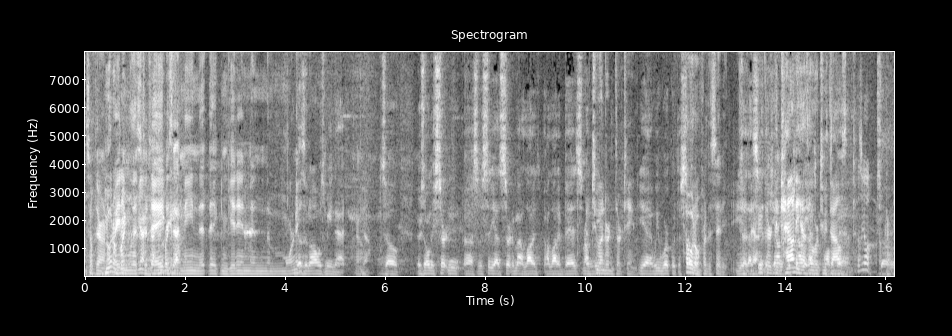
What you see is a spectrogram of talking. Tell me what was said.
So if they're on You a waiting break- list yeah, today, break does that mean that they can get in in the morning? Doesn't always mean that. Yeah. So There's only certain, uh, so the city has a certain amount, allotted, allotted beds. Around and we- 213. Yeah, we work with the. Total southern- for the city. Yeah, that's Yeah. it. The county has over all the 2,000. beds. Let's go. So,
